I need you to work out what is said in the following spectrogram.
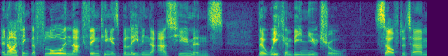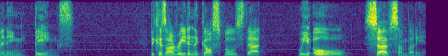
And I think the flaw in that thinking is believing that as humans, that we can be neutral self determining beings. Because I read in the Gospels that we all serve somebody.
